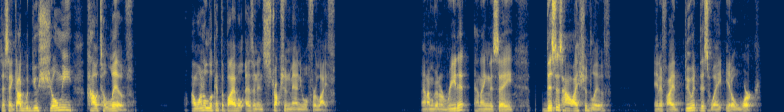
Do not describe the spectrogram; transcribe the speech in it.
To say, God, would you show me how to live? I want to look at the Bible as an instruction manual for life. And I'm going to read it and I'm going to say, this is how I should live. And if I do it this way, it'll work.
